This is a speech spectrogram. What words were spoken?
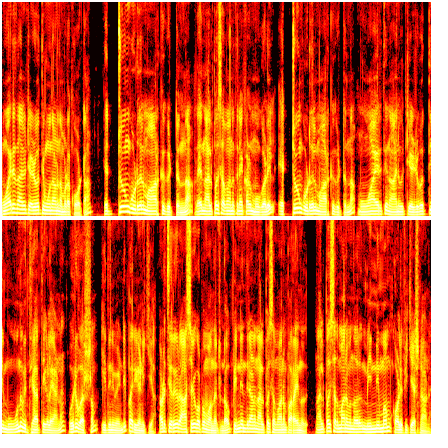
മൂവായിരത്തി നാനൂറ്റി എഴുപത്തി മൂന്നാണ് നമ്മുടെ കോട്ട ഏറ്റവും കൂടുതൽ മാർക്ക് കിട്ടുന്ന അതായത് നാൽപ്പത് ശതമാനത്തിനേക്കാൾ മുകളിൽ ഏറ്റവും കൂടുതൽ മാർക്ക് കിട്ടുന്ന മൂവായിരത്തി നാനൂറ്റി എഴുപത്തി മൂന്ന് വിദ്യാർത്ഥികളെയാണ് ഒരു വർഷം ഇതിനു വേണ്ടി പരിഗണിക്കുക. അവിടെ ചെറിയൊരു ആശയക്കുഴപ്പം വന്നിട്ടുണ്ടാവും. പിന്നെ എന്തിനാണ് നാൽപ്പത് ശതമാനം പറയുന്നത്? നാൽപ്പത് ശതമാനം എന്ന് പറയുന്നത് മിനിമം ക്വാളിഫിക്കേഷനാണ്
